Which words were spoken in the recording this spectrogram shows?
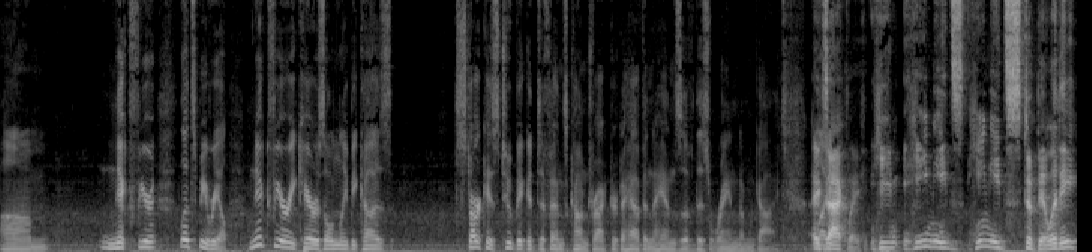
Um, Nick Fury. Let's be real. Nick Fury cares only because Stark is too big a defense contractor to have in the hands of this random guy. Like, Exactly. he he needs he needs stability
